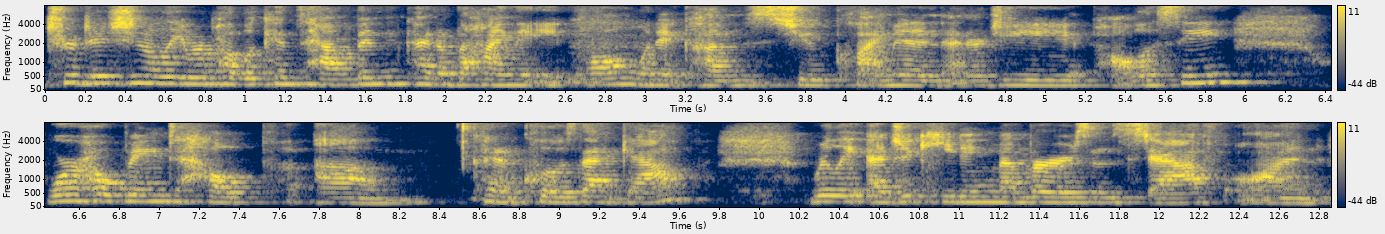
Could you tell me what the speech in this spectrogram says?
traditionally Republicans have been kind of behind the eight ball when it comes to climate and energy policy. we're hoping to help um, kind of close that gap, really educating members and staff on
